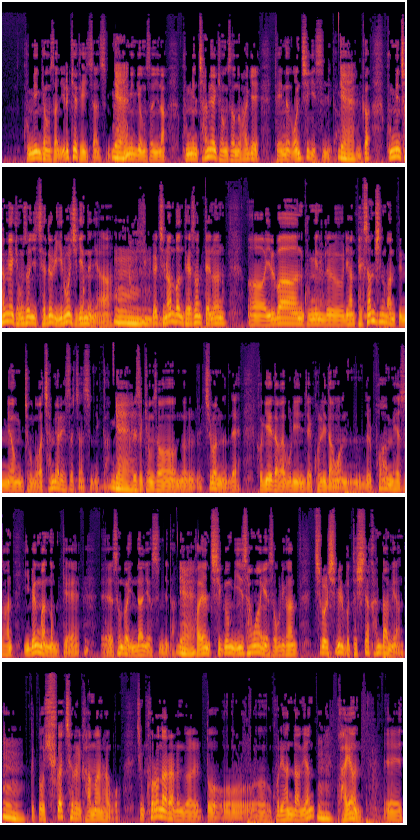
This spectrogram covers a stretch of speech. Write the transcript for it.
국민 경선 이렇게 돼 있지 않습니까? 예. 국민 경선이나 국민 참여 경선으로 하게 돼 있는 원칙이 있습니다. 예. 그러니까 국민 참여 경선이 제대로 이루어지겠느냐? 음. 그러니까 지난번 대선 때는 어 일반 국민들이 한 130만 명 정도가 참여를 했었지 않습니까? 예. 그래서 경선을 치렀는데 거기에다가 우리 이제 권리당원들 포함해서 한 200만 넘게 에, 선거 인단이었습니다. 예. 과연 지금 이 상황에서 우리가 한 7월 10일부터 시작한다면 음. 그또 휴가철을 감안하고 지금 코로나라는 걸 또 고려한다면 음. 과연 에,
